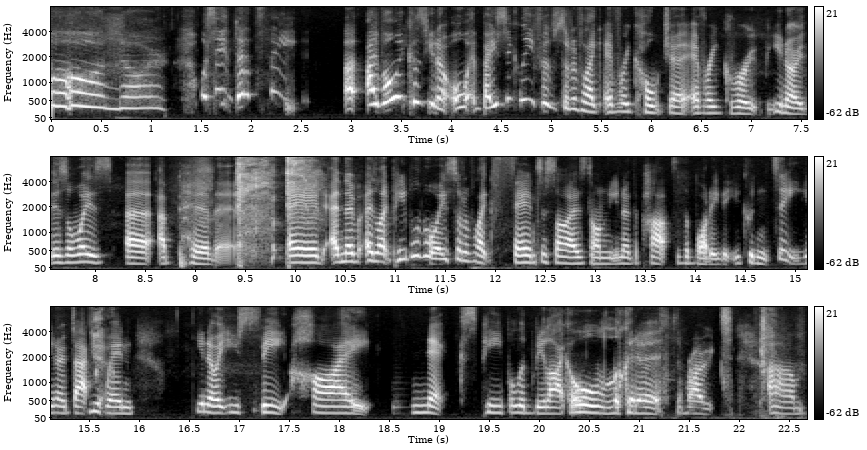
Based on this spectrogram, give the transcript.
Oh no. Well, see, that's the. I I've always because you know, all basically for sort of like every culture, every group, you know, there's always a, a pervert, and and they've and like people have always sort of like fantasized on you know the parts of the body that you couldn't see. You know, back Yeah. when, you know, it used to be high necks, people would be like, "Oh, look at her throat," um,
